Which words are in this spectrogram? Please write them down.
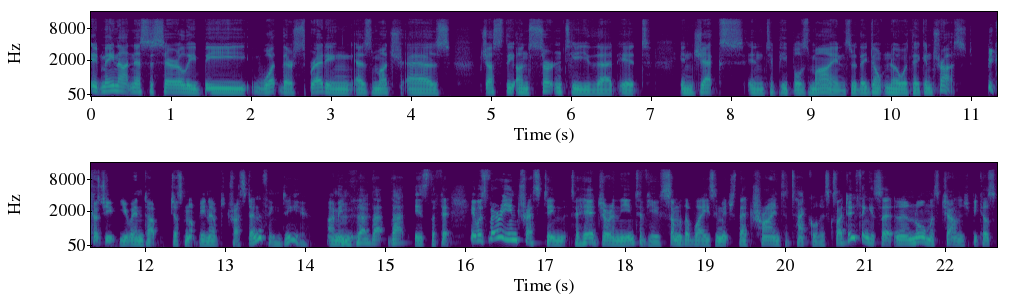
it may not necessarily be what they're spreading as much as just the uncertainty that it injects into people's minds or they don't know what they can trust because you, you end up just not being able to trust anything, do you? I mean, mm-hmm. that, that, that is the fit. It was very interesting to hear during the interview some of the ways in which they're trying to tackle this. Cause I do think it's a, an enormous challenge because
